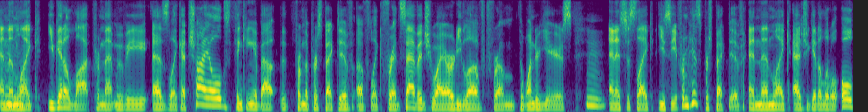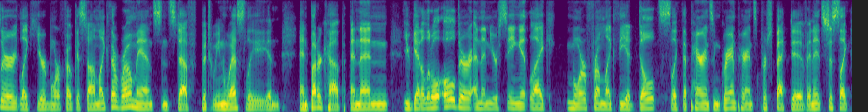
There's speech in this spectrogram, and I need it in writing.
and then Mhm. like you get a lot from that movie as like a child thinking about it from the perspective of like Fred Savage who I already loved from The Wonder Years Hmm. and it's just like you see it from his perspective and then like as you get a little older like you're more focused on like the romance and stuff between Wesley and and Buttercup and then you get a little older and then you're seeing it like more from like the adults, like the parents and grandparents perspective. And it's just like,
